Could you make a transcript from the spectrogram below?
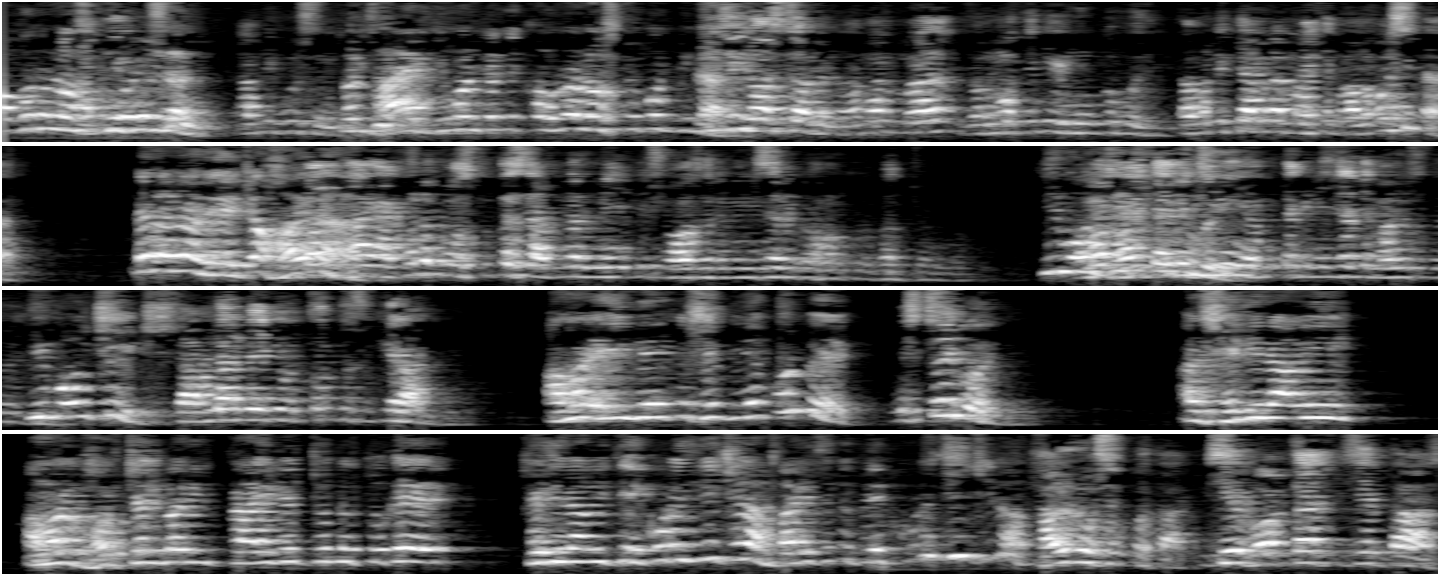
কখনো নষ্ট আপনি করবি না। আপনি বসুন তোর ভাইয়ের জীবনটাকে কখনো নষ্ট করবি না। কিছুই নষ্ট হবে না। আমার মা জন্ম থেকে মুখ বলি। তাহলে কি আমরা মাকে ভালোবাসি না? না না না এটা হয় আমার না। ভাই এখনও প্রস্তুত আছে আপনার মেয়েকে সহধর্মী হিসাবে গ্রহণ করবার জন্য। কি বলছিস? আমি তুই? চিনি আমি তাকে নিজের হাতে মানুষ করেছি কি বলছিস? আপনার মেয়েকে অত্যন্ত সুখে রাখবে। আমার এই মেয়েকে সে বিয়ে করবে? নিশ্চয়ই করবে। আর সেদিন আমি আমার বাড়ির প্রাইডের জন্য তোকে সেদিন আমি এ করে দিয়েছিলাম? বাড়ি থেকে বের করে দিয়েছিলাম? ছাড়ুন ওসব কথা। কিসের ভরটা কিসের দাস?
